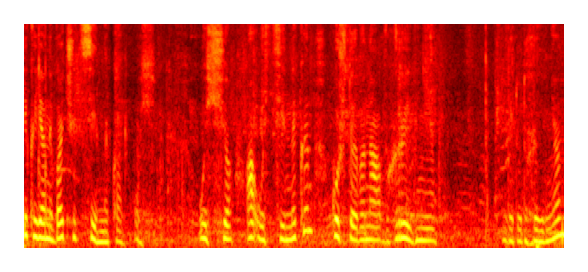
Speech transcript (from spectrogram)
Тільки я не бачу цінника. Ось. Ось що. А ось цінники. Коштує вона в гривні. Де тут гривня?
